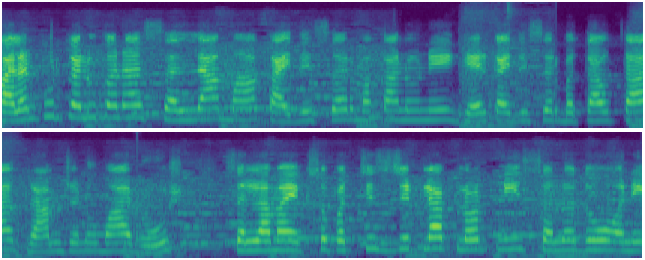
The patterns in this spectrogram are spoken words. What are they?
પાલનપુર તાલુકાના સલ્લામાં કાયદેસર મકાનોને ગેરકાયદેસર બતાવતા ગ્રામજનોમાં રોષ. સલ્લામાં એકસો પચીસ જેટલા પ્લોટની સનદો અને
